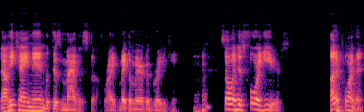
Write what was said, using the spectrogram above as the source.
Now he came in with this MAGA stuff, right? Make America Great Again. Mhm. So in his four years, unemployment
